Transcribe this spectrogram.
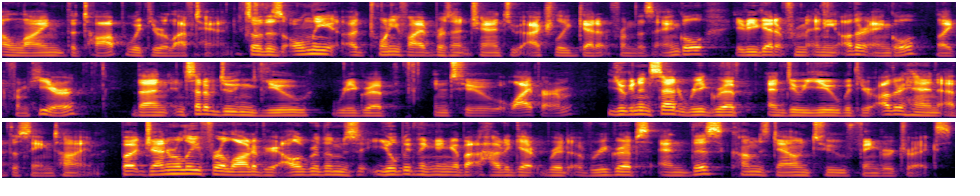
align the top with your left hand. So there's only a 25% chance you actually get it from this angle. If you get it from any other angle, like from here, then instead of doing U regrip into Y perm, you can instead regrip and do U with your other hand at the same time. But generally for a lot of your algorithms, you'll be thinking about how to get rid of regrips and this comes down to finger tricks.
